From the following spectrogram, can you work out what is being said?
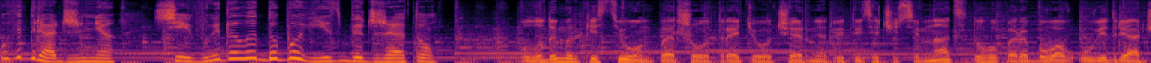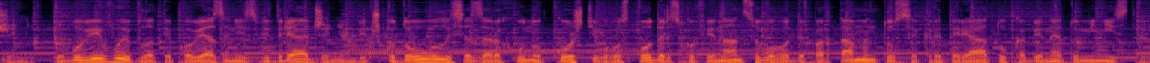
у відрядження, ще й видали добові з бюджету. Володимир Кістіон 1-3 червня 2017-го перебував у відрядженні. Добові виплати, пов'язані з відрядженням, відшкодовувалися за рахунок коштів господарсько-фінансового департаменту секретаріату Кабінету міністрів.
